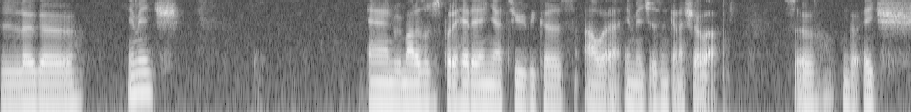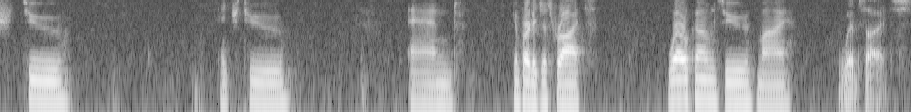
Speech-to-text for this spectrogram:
logo image and we might as well just put a header in here too because our image isn't going to show up. So we can go h2 h2 and you can probably just write welcome to my website.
